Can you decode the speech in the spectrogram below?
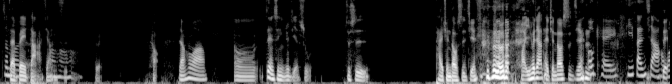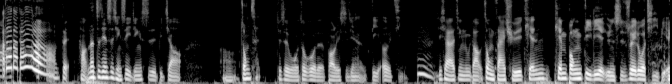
再被打这样子嗯哼哼好。然后啊，嗯、这件事情就结束了，就是跆拳道事件。好，以后叫他跆拳道事件。OK，踢三下好对，不好啊？哒哒哒，对，好，那这件事情是已经是比较呃中层，就是我做过的暴力事件的第二集。嗯，接下来进入到重灾区，天天崩地裂、陨石坠落级别。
